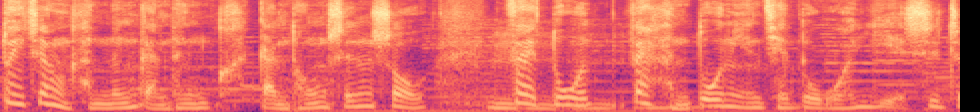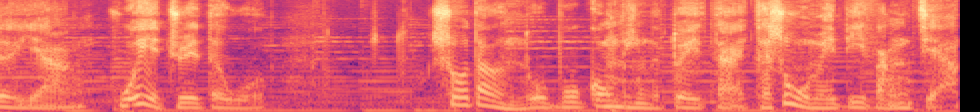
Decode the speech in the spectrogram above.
对这样很能感同感同身受，在多在很多年前的我也是这样，我也觉得我受到很多不公平的对待，可是我没地方讲，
